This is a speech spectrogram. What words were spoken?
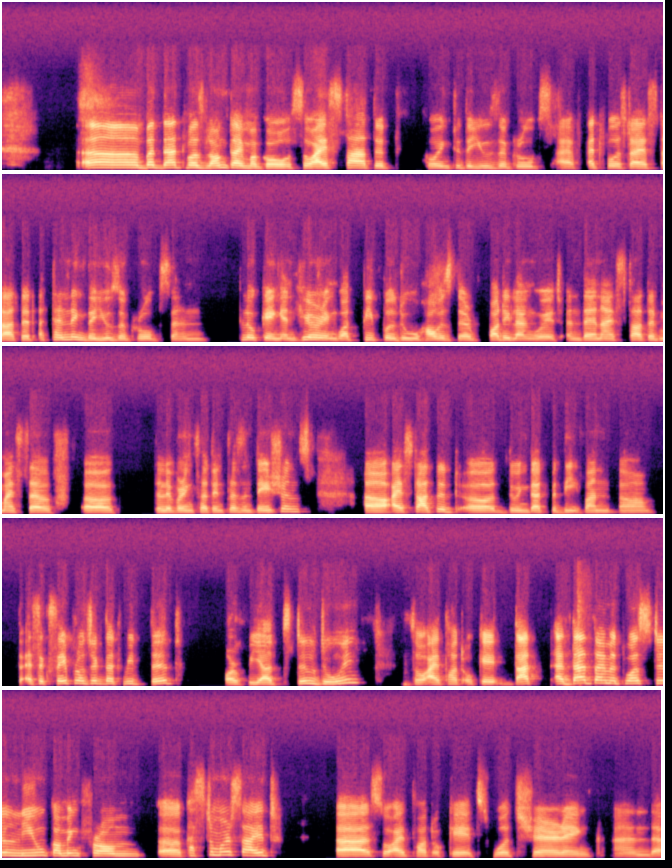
Yeah. Uh, but that was long time ago. So I started going to the user groups. I, at first, I started attending the user groups and looking and hearing what people do, how is their body language, and then I started myself uh, delivering certain presentations uh, I started uh, doing that with the one uh, the SXA project that we did, or we are still doing. So I thought, okay, that at that time it was still new coming from uh, customer side. Uh, so I thought, okay, it's worth sharing, and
